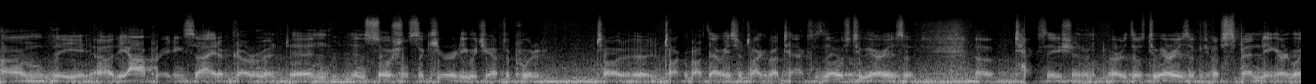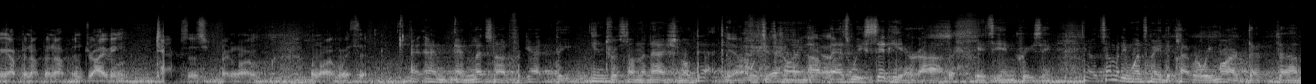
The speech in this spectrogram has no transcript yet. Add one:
on the, uh, the operating side of government and, and social security, which you have to put, talk, uh, talk about that when you start talking about taxes. Those two areas of, of taxation, or those two areas of, of spending are going up and up and up and driving taxes along, along with it. And, and, and let's not forget the interest on the national debt, uh, which is going up Yeah. as we sit here. Uh, it's increasing. You know, somebody once made the clever remark that uh,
